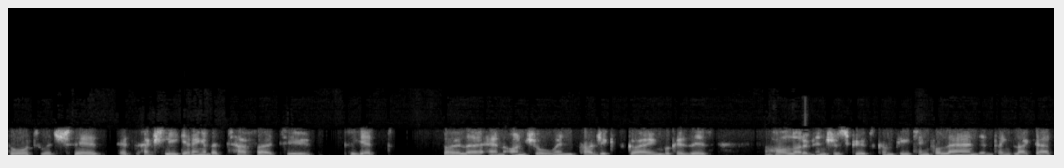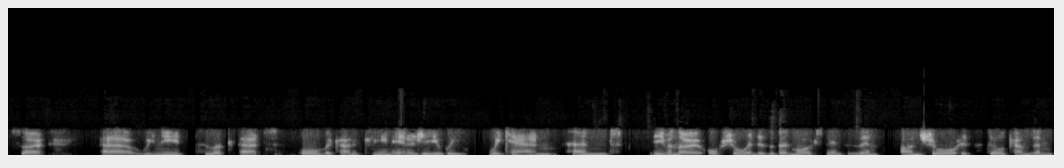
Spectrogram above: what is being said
thought which says it's actually getting a bit tougher to to get solar and onshore wind projects going because there's a whole lot of interest groups competing for land and things like that. So uh, we need to look at all the kind of clean energy we, we can. And even though offshore wind is a bit more expensive than onshore, it still comes in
